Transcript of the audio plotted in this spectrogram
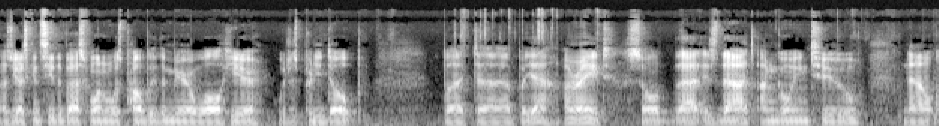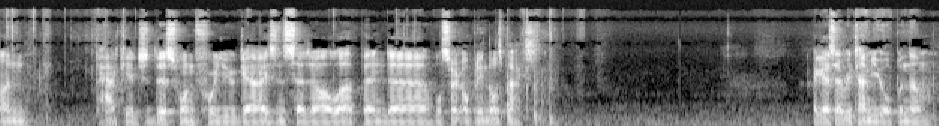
as you guys can see, the best one was probably the mirror wall here, which is pretty dope. But uh, but yeah, all right. So that is that. I'm going to now unpackage this one for you guys and set it all up, and uh, we'll start opening those packs. I guess every time you open them,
